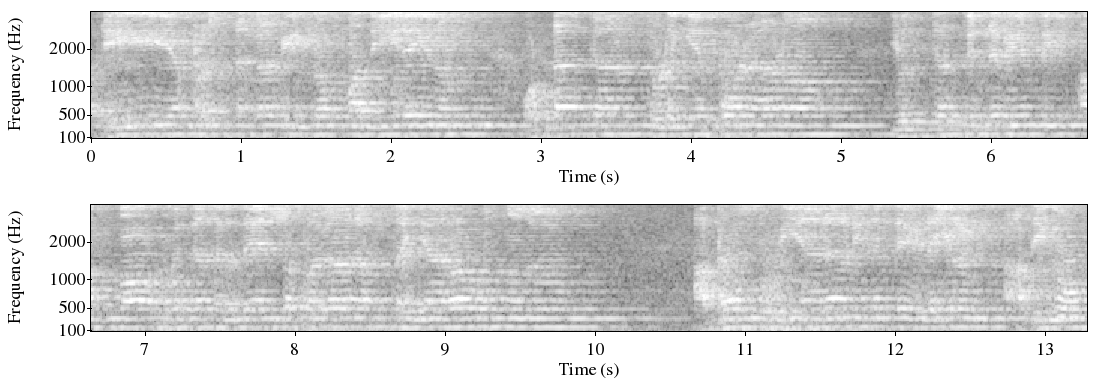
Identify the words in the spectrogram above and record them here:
വലിയ പ്രശ്നങ്ങൾ വീണ്ടും മദീനയിലും ഉണ്ടാക്കാൻ തുടങ്ങിയപ്പോഴാണ് യുദ്ധത്തിന് വേണ്ടി അള്ളാഹുവിന്റെ നിർദ്ദേശപ്രകാരം തയ്യാറാവുന്നത് അബൂ സുഫിയാനാണ് ഇതിന്റെ ഇടയിൽ അധികവും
